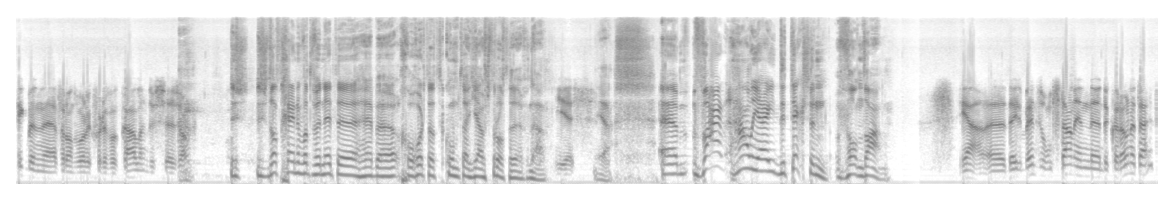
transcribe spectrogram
Ik ben verantwoordelijk voor de vocalen, dus zang. Dus, dus datgene wat we net hebben gehoord, dat komt uit jouw strot vandaan? Yes. Ja. Um, waar haal jij de teksten vandaan? Ja, uh, deze band is ontstaan in uh, de coronatijd.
